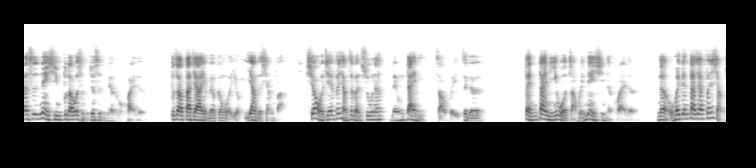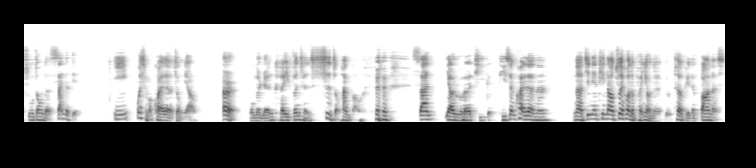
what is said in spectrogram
但是内心不知道为什么就是没有那么快乐。不知道大家有没有跟我有一样的想法？希望我今天分享这本书呢，能带你找回这个，带带你我找回内心的快乐。那我会跟大家分享书中的三个点：一、为什么快乐重要；二、我们人可以分成四种汉堡；三。要如何提提升快乐呢？那今天听到最后的朋友呢，有特别的 bonus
